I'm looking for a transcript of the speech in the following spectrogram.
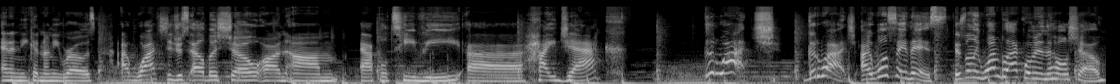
and Anika Noni Rose. I watched Idris Elba's show on um, Apple TV, uh, Hijack. Good watch. Good watch. I will say this there's only one black woman in the whole show.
